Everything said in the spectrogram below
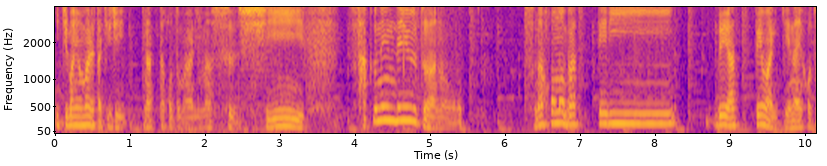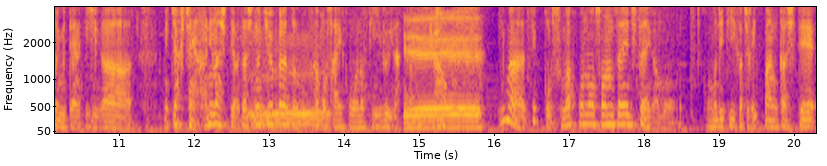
一番読まれた記事になったこともありますし昨年で言うとあのスマホのバッテリーでやってはいけないことみたいな記事がめちゃくちゃありまして私の記憶だと過去最高の PV だったんですよ。えー今結構スマホの存在自体がもうコモディティ化というか一般化して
